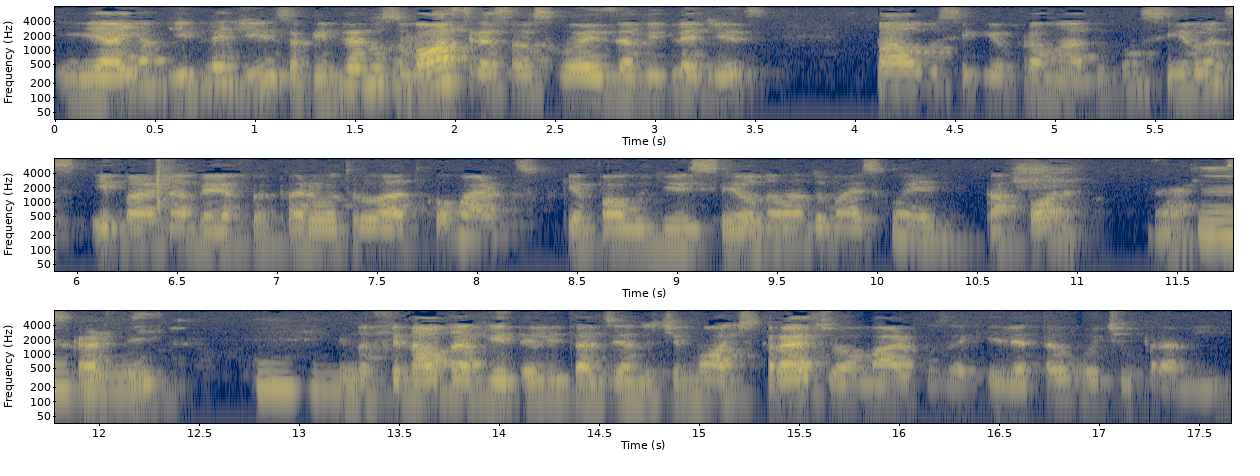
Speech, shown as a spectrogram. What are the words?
E aí a Bíblia diz, a Bíblia nos mostra essas coisas. A Bíblia diz, Paulo seguiu para um lado com Silas e Barnabé foi para o outro lado com Marcos, porque Paulo disse, eu não ando mais com ele, tá fora, né? Uhum. Descartei. E Uhum. no final da vida ele está dizendo, Timóteo, traz João Marcos aqui, ele é tão útil para mim.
